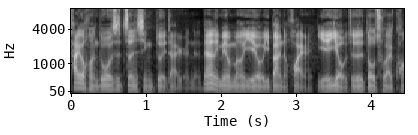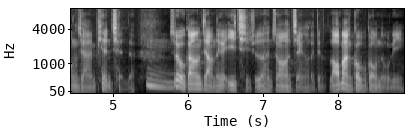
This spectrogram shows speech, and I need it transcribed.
他有很多是真心对待人的，但是里面有没有也有一半的坏人，也有就是都出来框起来骗钱的。嗯，所以我刚刚讲那个一起就是很重要的检核点，老板够不够努力，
